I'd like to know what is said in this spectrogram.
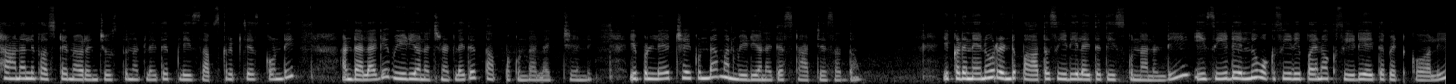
ఛానల్ని ఫస్ట్ టైం ఎవరైనా చూస్తున్నట్లయితే ప్లీజ్ సబ్స్క్రైబ్ చేసుకోండి. అండ్ అలాగే వీడియో నచ్చినట్లయితే తప్పకుండా లైక్ చేయండి. ఇప్పుడు లేట్ చేయకుండా మన వీడియోని అయితే స్టార్ట్ చేసేద్దాం. ఇక్కడ నేను రెండు పాత సీడీలు అయితే తీసుకున్నానండి. ఈ సీడీలను ఒక సీడీ పైన ఒక సీడీ అయితే పెట్టుకోవాలి.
